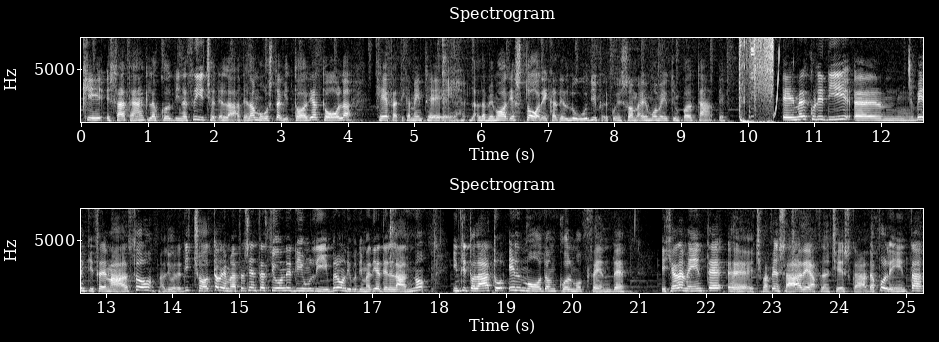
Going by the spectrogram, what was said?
che è stata anche la coordinatrice della, della mostra, Vittoria Tola, che è praticamente la, la memoria storica dell'UDI, per cui insomma è un momento importante. E mercoledì ehm, 23 marzo alle ore 18 avremo la presentazione di un libro, un libro di Maria dell'anno, intitolato Il modo ancora m'offende. E chiaramente eh, ci fa pensare a Francesca da Polenta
